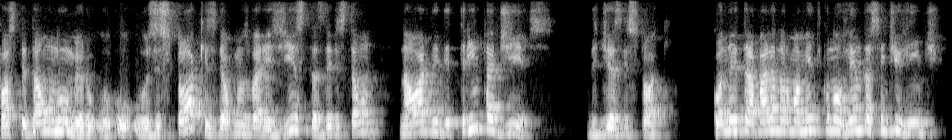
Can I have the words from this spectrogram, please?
Posso te dar um número. O, o, os estoques de alguns varejistas, eles estão na ordem de 30 dias, de dias de estoque. Quando ele trabalha normalmente com 90 a 120.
